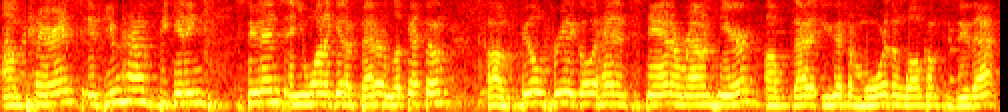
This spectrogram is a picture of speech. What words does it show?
Um, parents, if you have beginning students and you want to get a better look at them, um, feel free to go ahead and stand around here. Um, that you guys are more than welcome to do that.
